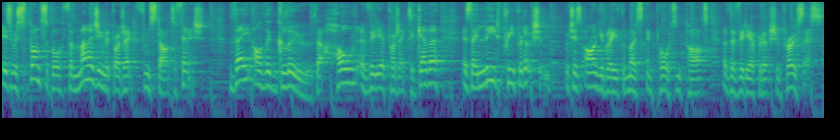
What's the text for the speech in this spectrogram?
is responsible for managing the project from start to finish. They are the glue that hold a video project together as they lead pre-production, which is arguably the most important part of the video production process.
